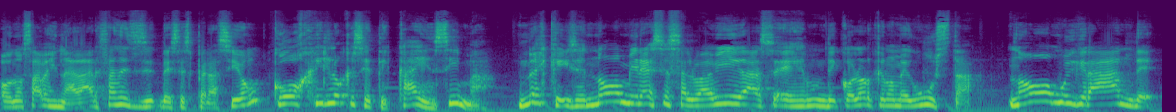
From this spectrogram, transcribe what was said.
o no sabes nadar, estás en desesperación, coges lo que se te cae encima. No es que dices, no, mira, ese salvavidas es de color que no me gusta. No, muy grande.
